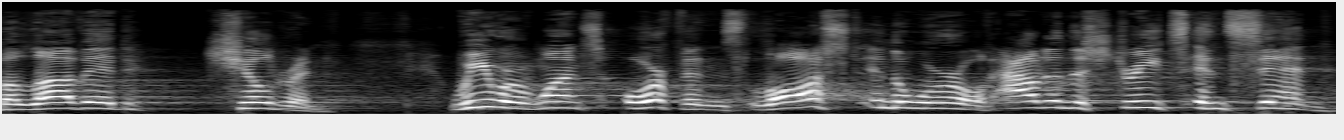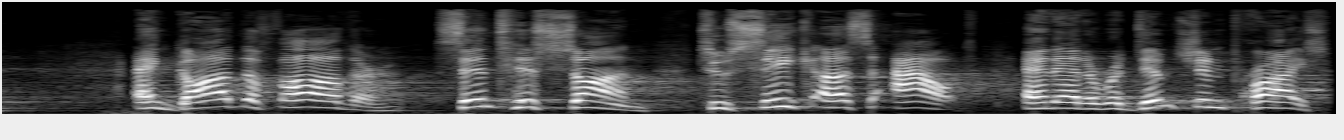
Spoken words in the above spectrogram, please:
beloved children. We were once orphans, lost in the world, out in the streets in sin. And God the Father sent his Son to seek us out and at a redemption price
